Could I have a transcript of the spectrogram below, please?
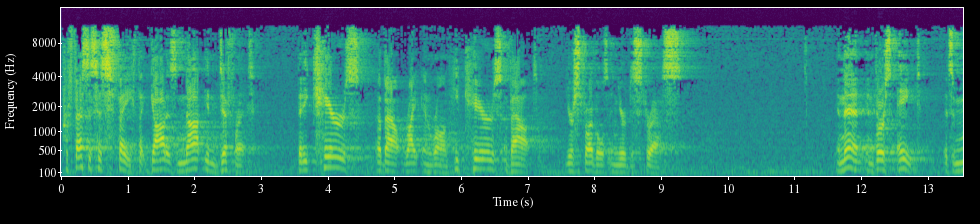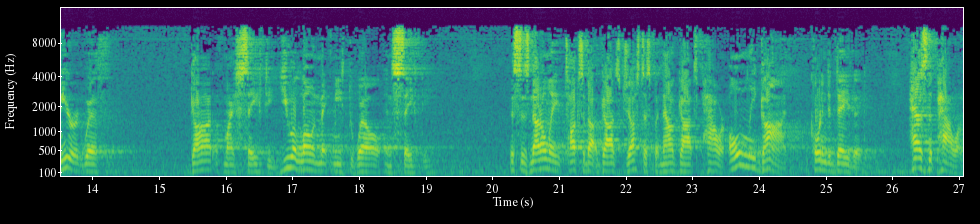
professes his faith that God is not indifferent, that He cares about right and wrong. He cares about your struggles and your distress. And then in verse 8, it's mirrored with God of my safety. You alone make me dwell in safety. This is not only talks about God's justice, but now God's power. Only God, according to David, has the power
